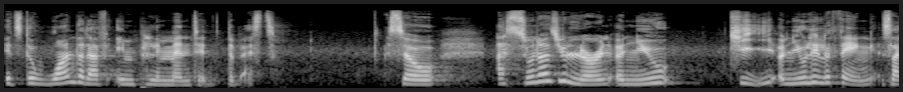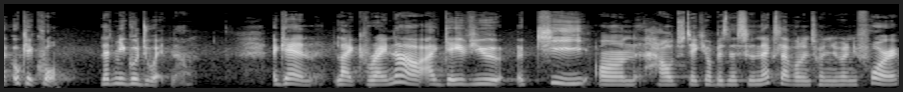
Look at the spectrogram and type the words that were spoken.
it's the one that I've implemented the best. So as soon as you learn a new key, a new little thing, it's like, okay, cool, let me go do it now. Again, like right now, I gave you a key on how to take your business to the next level in 2024.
